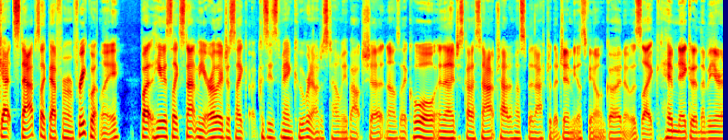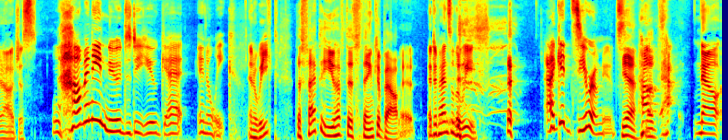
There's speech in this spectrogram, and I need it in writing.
get snaps like that from him frequently. But he was like snapping me earlier, just like because he's in Vancouver now, just telling me about shit, and I was like, cool. And then I just got a Snapchat. It must have been after the gym. He was feeling good. It was like him naked in the mirror, and I was just How many nudes do you get in a week? in a week. The fact that you have to think about it. It depends on the week. I get zero nudes. Yeah. How, that's- how now?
